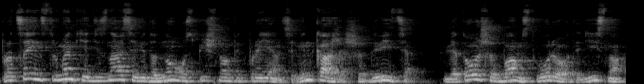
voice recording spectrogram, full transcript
Про цей інструмент я дізнався від одного успішного підприємця. Він каже, що дивіться. Для того, щоб вам створювати дійсно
